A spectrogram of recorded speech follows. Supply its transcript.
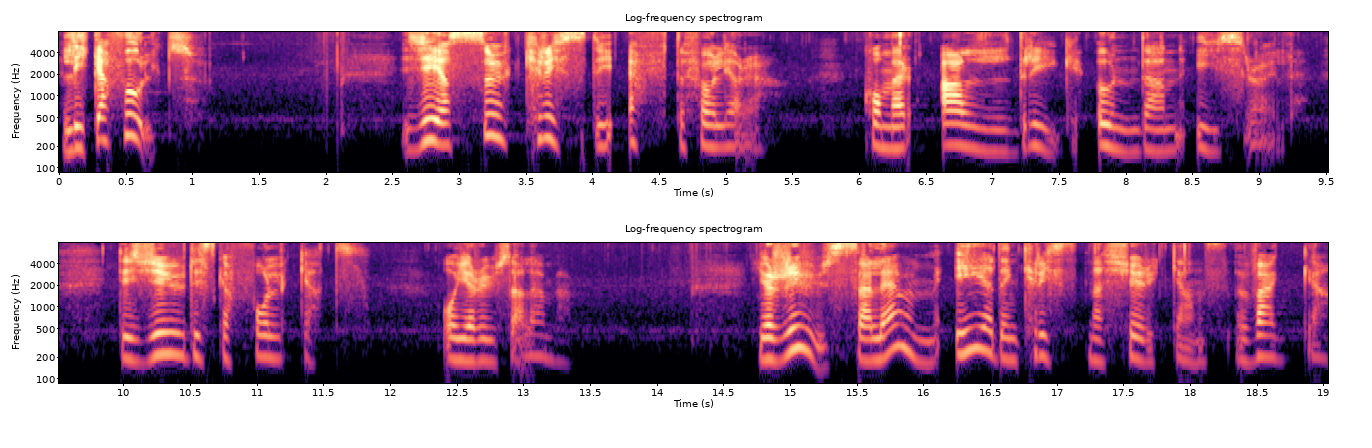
Lika fullt, Jesu Kristi efterföljare kommer aldrig undan Israel, det judiska folket och Jerusalem. Jerusalem är den kristna kyrkans vagga.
